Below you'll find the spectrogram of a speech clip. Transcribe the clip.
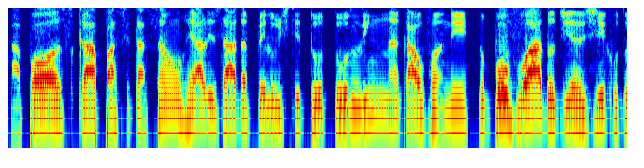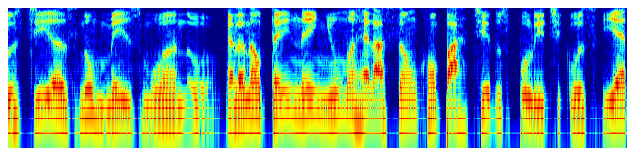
após capacitação realizada pelo Instituto Lina Galvani, no povoado de Angico dos Dias, no mesmo ano. Ela não tem nenhuma relação com partidos políticos e é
